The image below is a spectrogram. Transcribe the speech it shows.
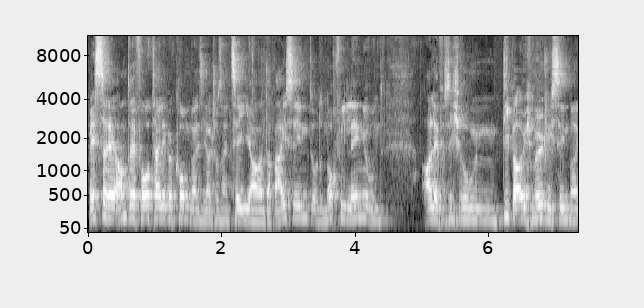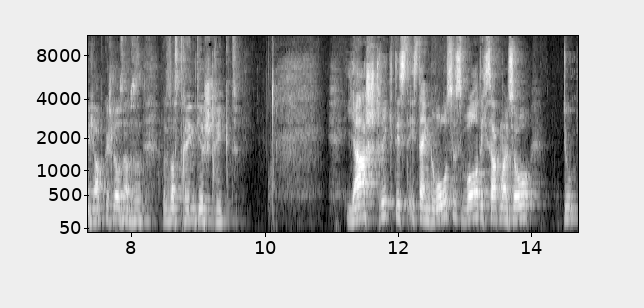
bessere andere Vorteile bekommen, weil sie halt schon seit zehn Jahren dabei sind oder noch viel länger und alle Versicherungen, die bei euch möglich sind, bei euch abgeschlossen. Also, also das trennt ihr strikt. Ja, strikt ist, ist ein großes Wort. Ich sage mal so, du,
